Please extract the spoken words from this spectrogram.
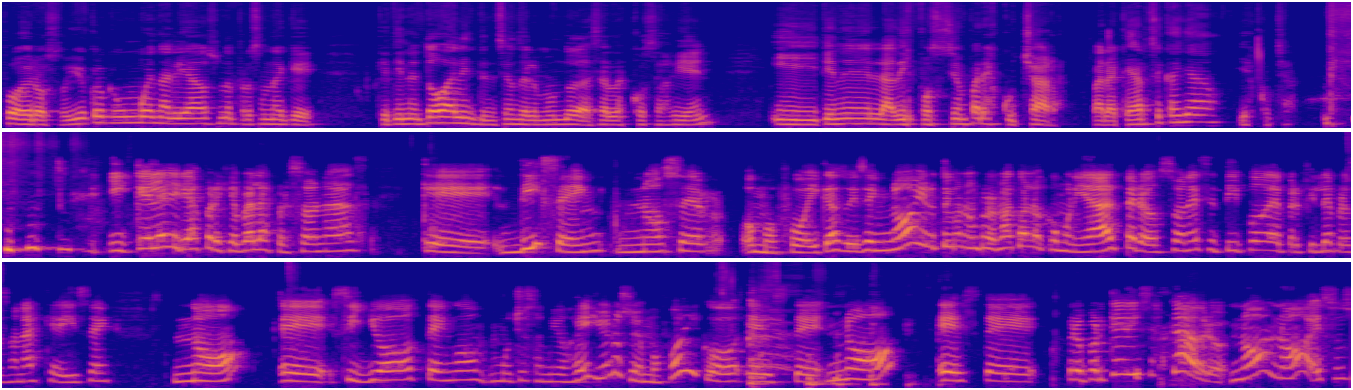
poderoso. Yo creo que un buen aliado es una persona que, que tiene toda la intención del mundo de hacer las cosas bien y tiene la disposición para escuchar, para quedarse callado y escuchar. ¿Y qué le dirías, por ejemplo, a las personas que dicen no ser homofóbicas o dicen, no, yo no tengo ningún problema con la comunidad, pero son ese tipo de perfil de personas que dicen, no, eh, si yo tengo muchos amigos, hey, yo no soy homofóbico, este, no, este, pero ¿por qué dices cabro? No, no, eso es,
